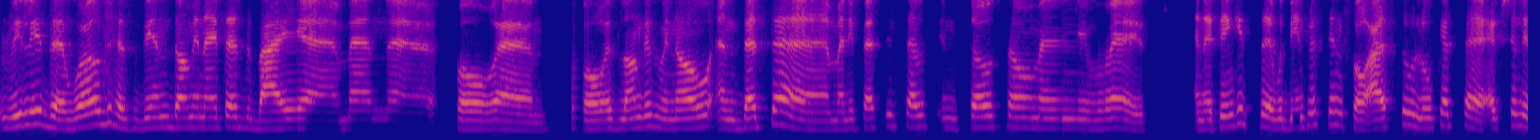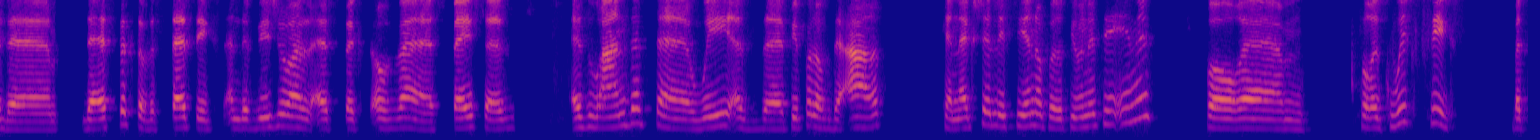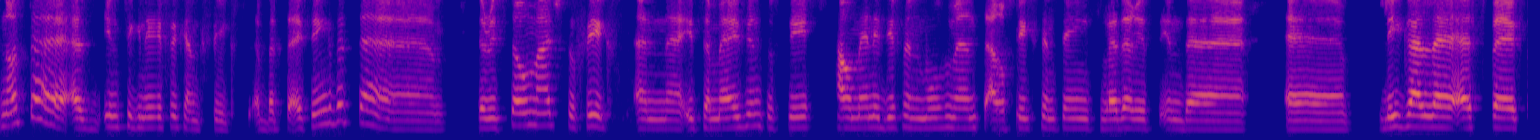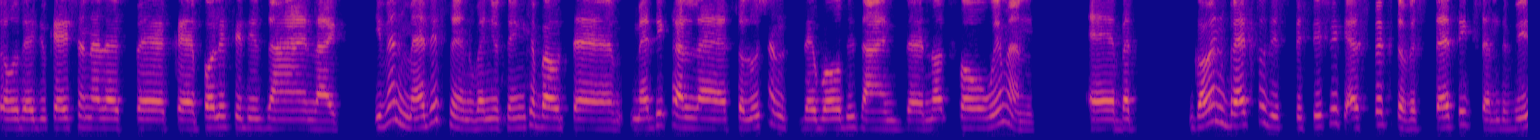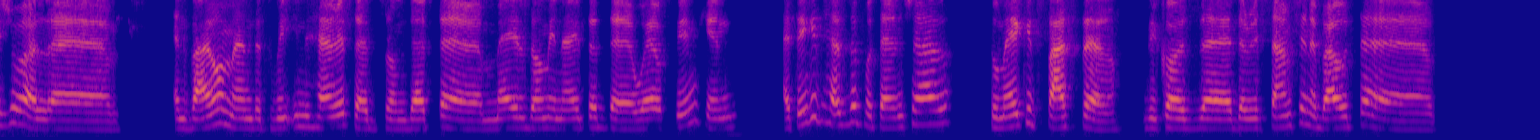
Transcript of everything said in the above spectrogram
really the world has been dominated by uh, men uh, for um, for as long as we know, and that uh, manifests itself in so so many ways. And I think it uh, would be interesting for us to look at uh, actually the the aspect of aesthetics and the visual aspect of uh, spaces as one that we as the people of the art can actually see an opportunity in it for um, for a quick fix, but not uh, as insignificant fix. But I think that uh, there is so much to fix, and uh, it's amazing to see how many different movements are fixing things, whether it's in the uh, legal uh, aspect or the educational aspect, uh, policy design, like even medicine, when you think about uh, medical uh, solutions, they were designed uh, not for women. but going back to this specific aspect of aesthetics and the visual uh, environment that we inherited from that uh, male dominated uh, way of thinking, I think it has the potential to make it faster because uh, there is something about uh,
